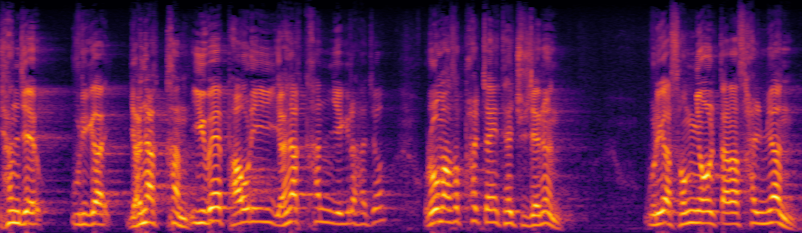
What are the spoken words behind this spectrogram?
현재 우리가 연약한, 이 왜 바울이 연약한 얘기를 하죠? 로마서 8장의 대주제는 우리가 성령을 따라 살면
